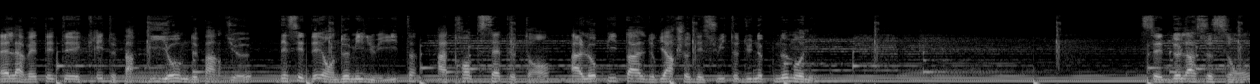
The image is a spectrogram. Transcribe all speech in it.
elle avait été écrite par Guillaume Depardieu, décédé en 2008, à 37 ans, à l'hôpital de Garches des suites d'une pneumonie. Ces deux-là se sont,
